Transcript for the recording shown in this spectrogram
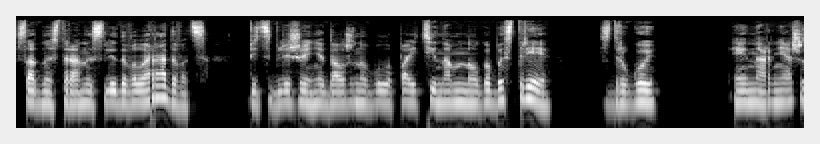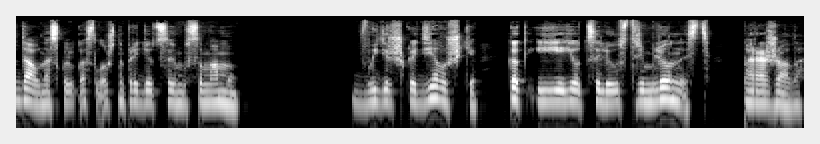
С одной стороны, следовало радоваться, ведь сближение должно было пойти намного быстрее. С другой, Эйнар не ожидал, насколько сложно придется ему самому. Выдержка девушки, как и ее целеустремленность, поражала.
